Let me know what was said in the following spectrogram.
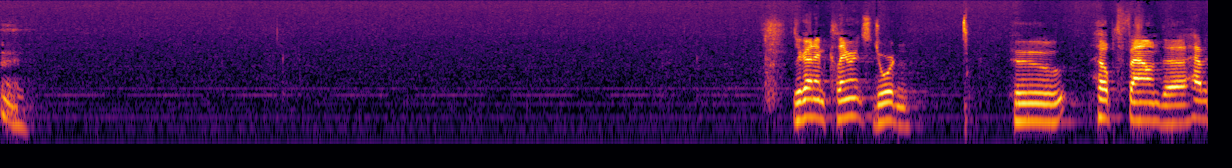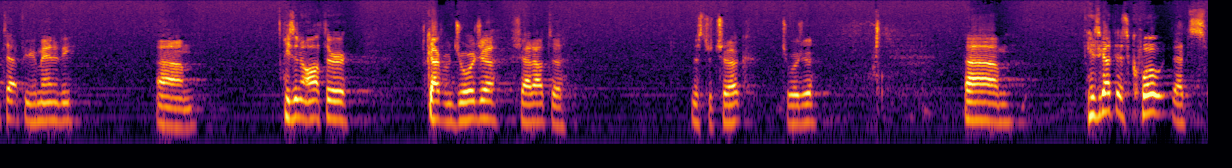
There's a guy named Clarence Jordan who helped found the Habitat for Humanity. Um, he's an author guy from Georgia. Shout out to Mr. Chuck, Georgia. Um, he's got this quote that's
